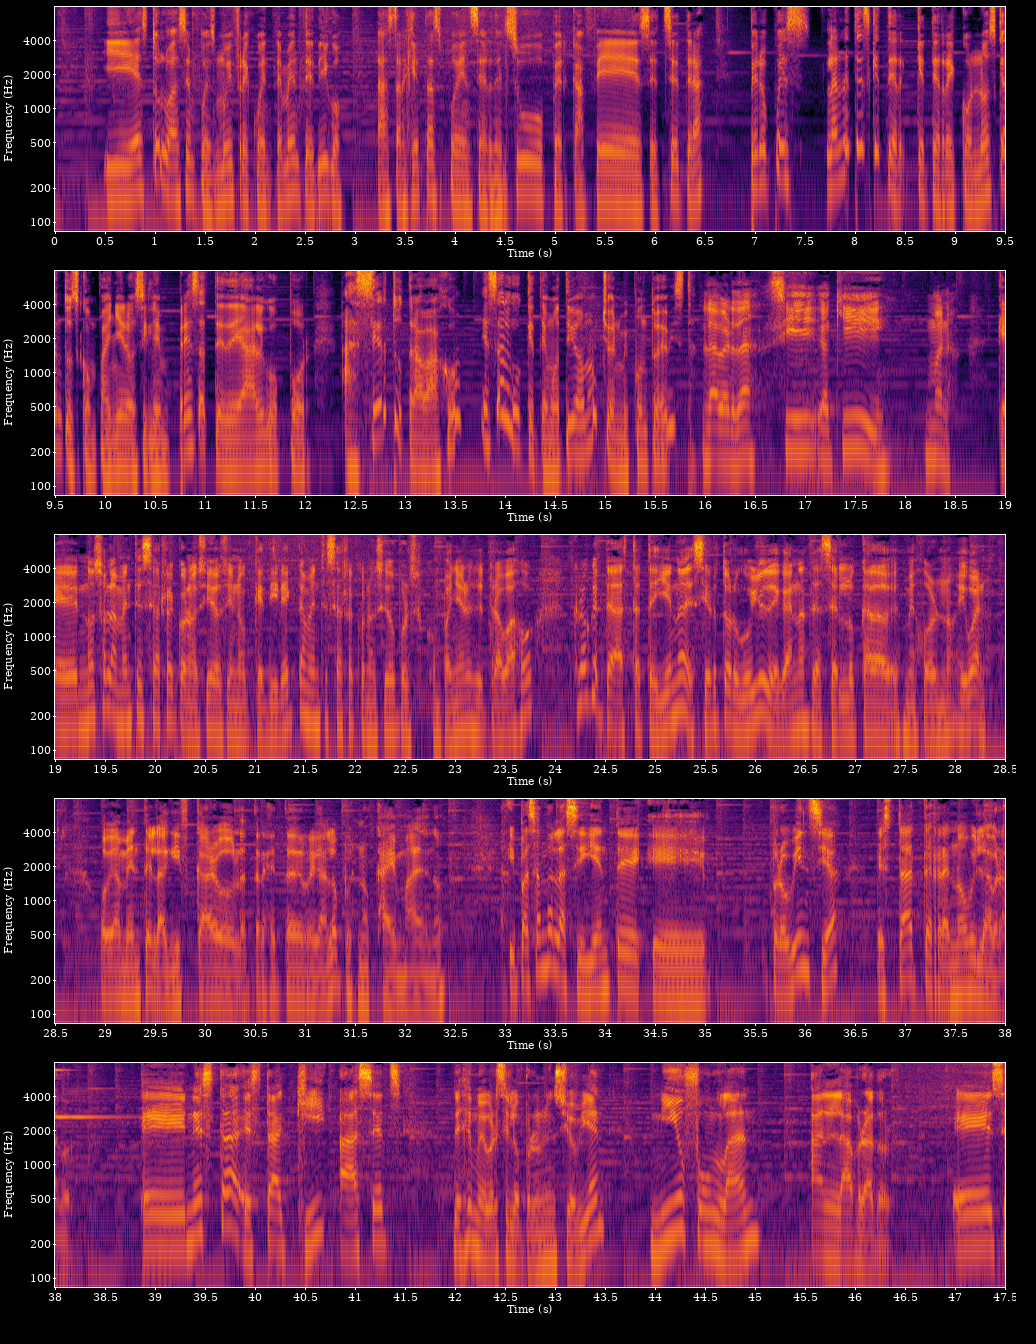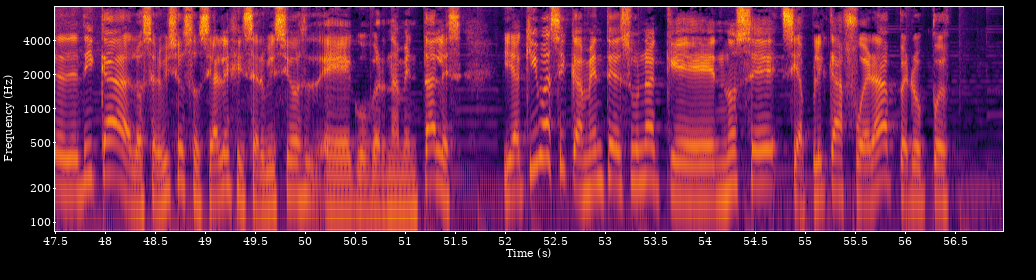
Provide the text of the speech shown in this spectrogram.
Y esto lo hacen pues muy frecuentemente, digo, las tarjetas pueden ser del súper, cafés, etcétera, pero pues la neta es que te, que te reconozcan tus compañeros y la empresa te dé algo por hacer tu trabajo, es algo que te motiva mucho en mi punto de vista. La verdad, sí, aquí, bueno, que no solamente ser reconocido, sino que directamente ser reconocido por sus compañeros de trabajo, creo que hasta te llena de cierto orgullo y de ganas de hacerlo cada vez mejor, ¿no? Y bueno, obviamente la gift card o la tarjeta de regalo pues no cae mal, ¿no? Y pasando a la siguiente eh, provincia está Terranova y Labrador. En esta está Key Assets, déjenme ver si lo pronuncio bien, Newfoundland and Labrador. Eh, se dedica a los servicios sociales y servicios eh, gubernamentales. Y aquí básicamente es una que no sé si aplica afuera, pero pues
